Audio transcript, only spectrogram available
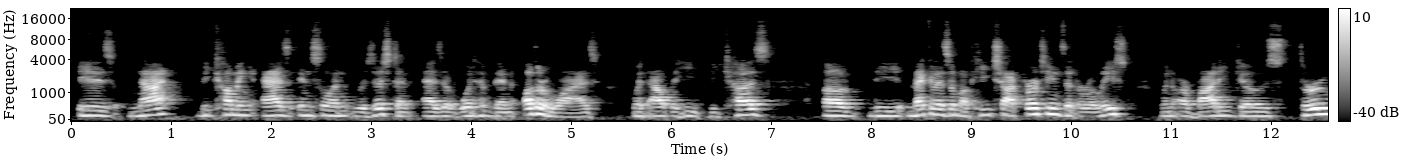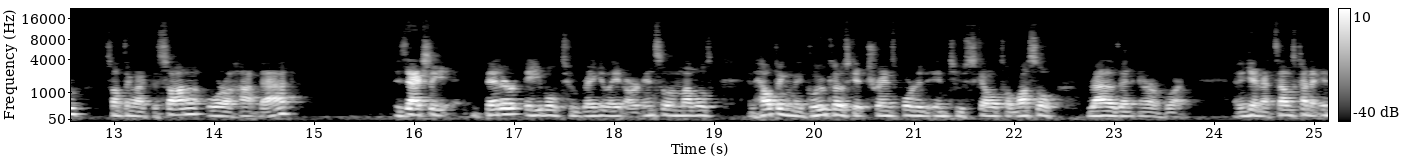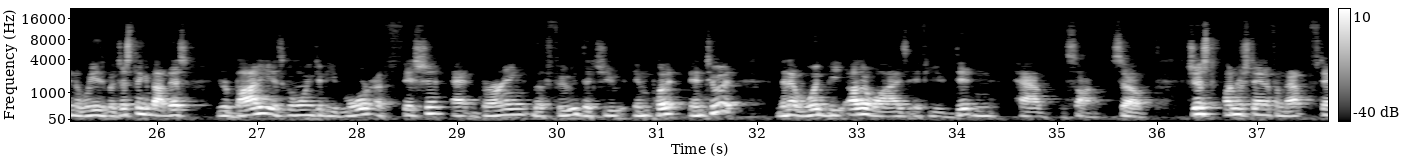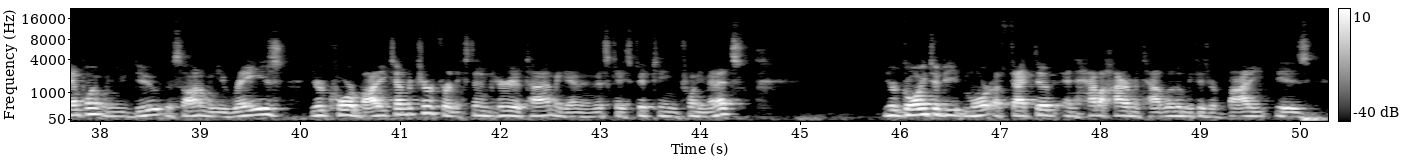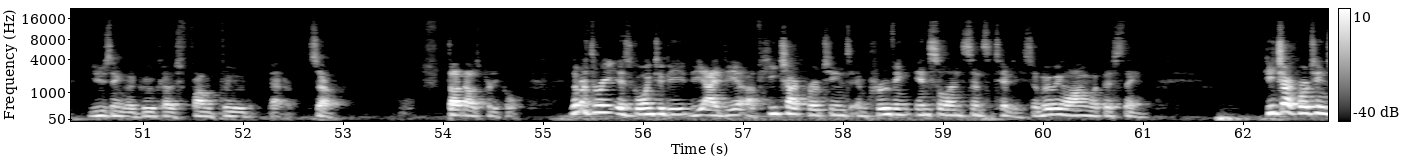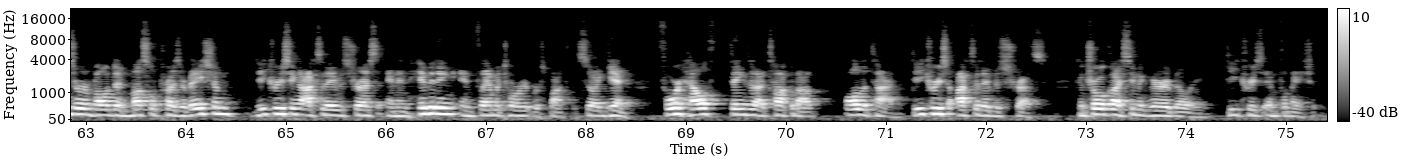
is not becoming as insulin resistant as it would have been otherwise without the heat because of the mechanism of heat shock proteins that are released when our body goes through something like the sauna or a hot bath is actually better able to regulate our insulin levels and helping the glucose get transported into skeletal muscle rather than in our blood. And again, that sounds kind of in the weeds, but just think about this. Your body is going to be more efficient at burning the food that you input into it than it would be otherwise if you didn't have the sauna. So just understand it from that standpoint when you do the sauna, when you raise your core body temperature for an extended period of time, again, in this case, 15, 20 minutes, you're going to be more effective and have a higher metabolism because your body is using the glucose from food better. So Thought that was pretty cool. Number three is going to be the idea of heat shock proteins improving insulin sensitivity. So, moving along with this theme. Heat shock proteins are involved in muscle preservation, decreasing oxidative stress, and inhibiting inflammatory responses. So, again, for health, things that I talk about all the time decrease oxidative stress, control glycemic variability, decrease inflammation.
